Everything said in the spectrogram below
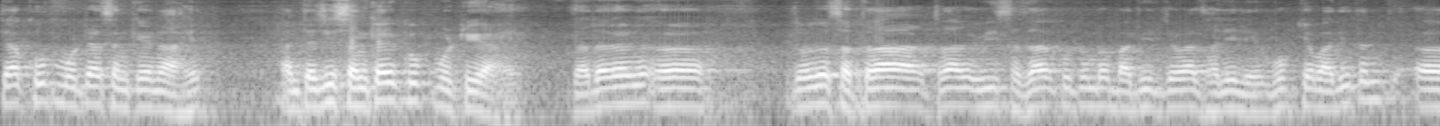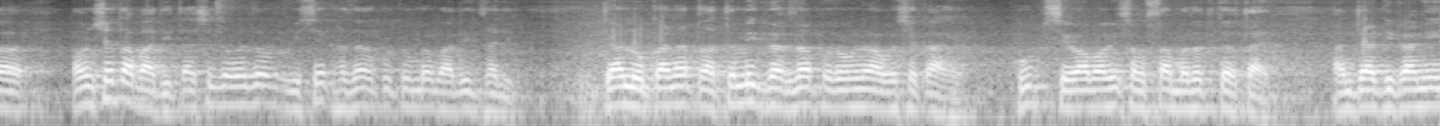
त्या खूप मोठ्या संख्येनं आहेत आणि त्याची संख्याही खूप मोठी आहे. साधारण जवळजवळ सतरा अठरा वीस हजार कुटुंब बाधित जेव्हा झालेले मुख्य बाधित आणि अंशता बाधित अशी जवळजवळ वीस एक हजार कुटुंब बाधित झाली. त्या लोकांना प्राथमिक गरजा पुरवणं आवश्यक आहे. खूप सेवाभावी संस्था मदत करत आहेत आणि त्या ठिकाणी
